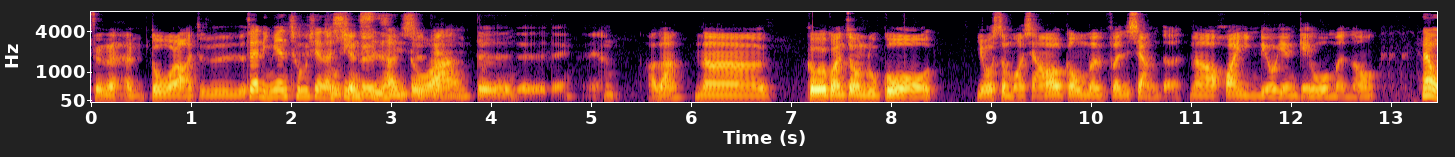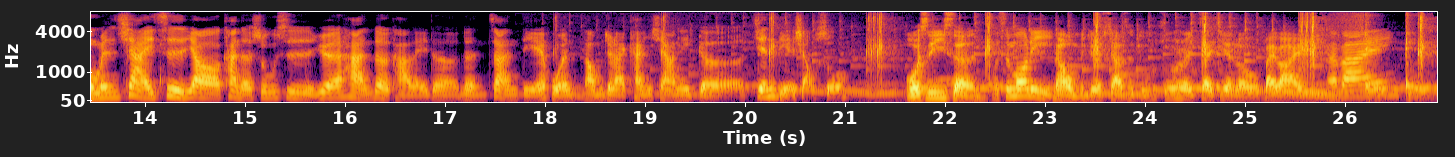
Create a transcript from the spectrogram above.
真的很多啦，就是在里面出现的姓氏很多啊。对对对对对，好啦，那各位观众如果。有什么想要跟我们分享的，那欢迎留言给我们哦。那我们下一次要看的书是约翰·勒卡雷的《冷战谍魂》，那我们就来看一下那个间谍小说。我是伊森，我是茉莉，那我们就下次读书会再见喽，拜拜，拜拜。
